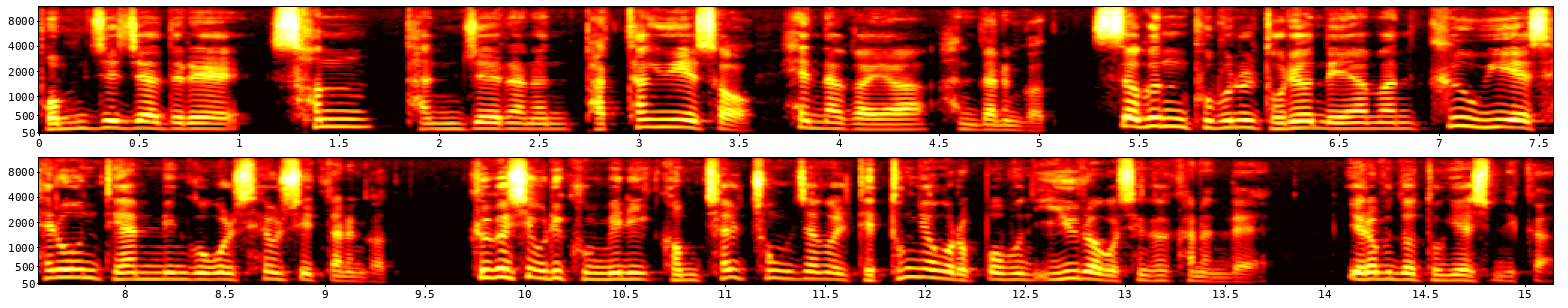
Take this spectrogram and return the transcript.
범죄자들의 선단죄라는 바탕 위에서 해나가야 한다는 것. 썩은 부분을 도려내야만 그 위에 새로운 대한민국을 세울 수 있다는 것. 그것이 우리 국민이 검찰총장을 대통령으로 뽑은 이유라고 생각하는데 여러분도 동의하십니까?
